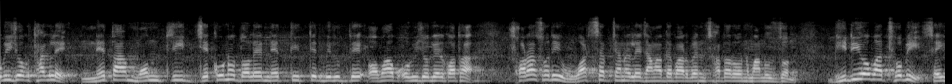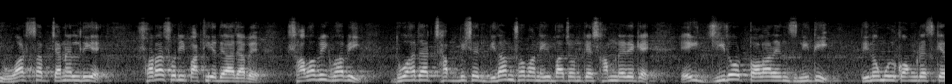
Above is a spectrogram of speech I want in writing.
অভিযোগ থাকলে নেতা, মন্ত্রী, যে কোনো দলের নেতৃত্বের বিরুদ্ধে অভাব অভিযোগের কথা সরাসরি হোয়াটসঅ্যাপ চ্যানেলে জানাতে পারবেন সাধারণ মানুষজন। ভিডিও বা ছবি সেই হোয়াটসঅ্যাপ চ্যানেল দিয়ে সরাসরি পাঠিয়ে দেওয়া যাবে। স্বাভাবিকভাবেই দু হাজার ছাব্বিশের বিধানসভা নির্বাচনকে সামনে রেখে এই জিরো টলারেন্স নীতি তৃণমূল কংগ্রেসকে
